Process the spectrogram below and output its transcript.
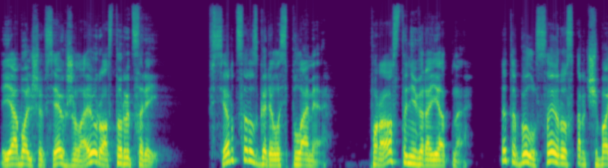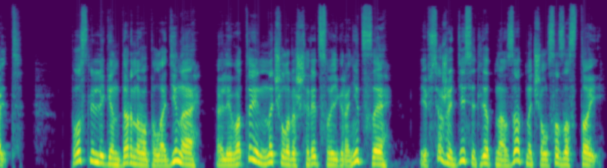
Я больше всех желаю роста рыцарей». В сердце разгорелось пламя. Просто невероятно. Это был Сайрус Арчибальд. После легендарного паладина Леватейн начал расширять свои границы, и всё же 10 лет назад начался застой.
